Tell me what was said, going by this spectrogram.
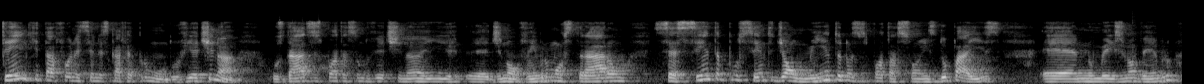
tem que estar tá fornecendo esse café para o mundo? O Vietnã. Os dados de exportação do Vietnã eh, de novembro mostraram 60% de aumento nas exportações do país é, no mês de novembro,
